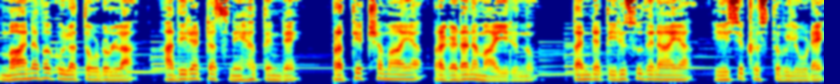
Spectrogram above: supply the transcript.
മാനവകുലത്തോടുള്ള അതിരറ്റ സ്നേഹത്തിന്റെ പ്രത്യക്ഷമായ പ്രകടനമായിരുന്നു തന്റെ തിരുസുതനായ യേശുക്രിസ്തുവിലൂടെ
